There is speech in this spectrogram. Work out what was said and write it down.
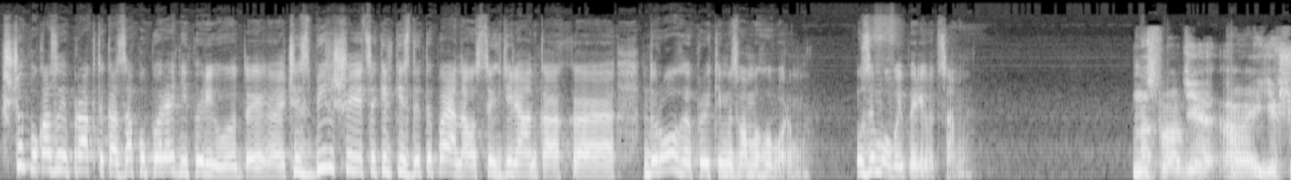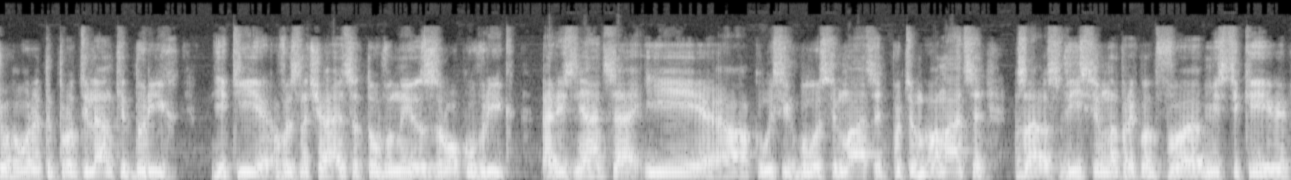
Що показує практика за попередні періоди? Чи збільшується кількість ДТП на ось цих ділянках е, дороги, про які ми з вами говоримо? У зимовий період саме? Насправді, е, якщо говорити про ділянки доріг, які визначаються, то вони з року в рік різняться, і колись їх було 17, потім 12, зараз 8, наприклад, в місті Києві.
